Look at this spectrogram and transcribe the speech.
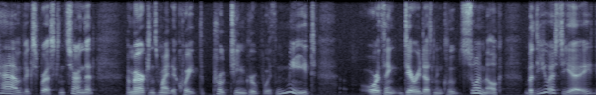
have expressed concern that Americans might equate the protein group with meat, or think dairy doesn't include soy milk, but the USDA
